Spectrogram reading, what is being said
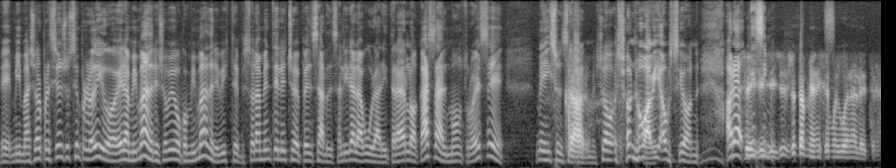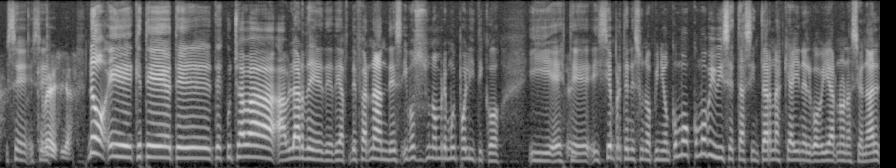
eh, mi mayor presión, yo siempre lo digo, era mi madre, yo vivo con mi madre, ¿viste? Solamente el hecho de pensar, de salir a laburar y traerlo a casa, el monstruo ese, me hizo encerrarme. Yo, yo no había opción. Ahora, sí, sí, yo, también hice muy buena letra. Sí, ¿Qué me decías? No, eh, que te, te, escuchaba hablar de, de, Fernández y vos sos un hombre muy político y este y siempre tenés una opinión. ¿Cómo, ¿Cómo vivís estas internas que hay en el gobierno nacional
